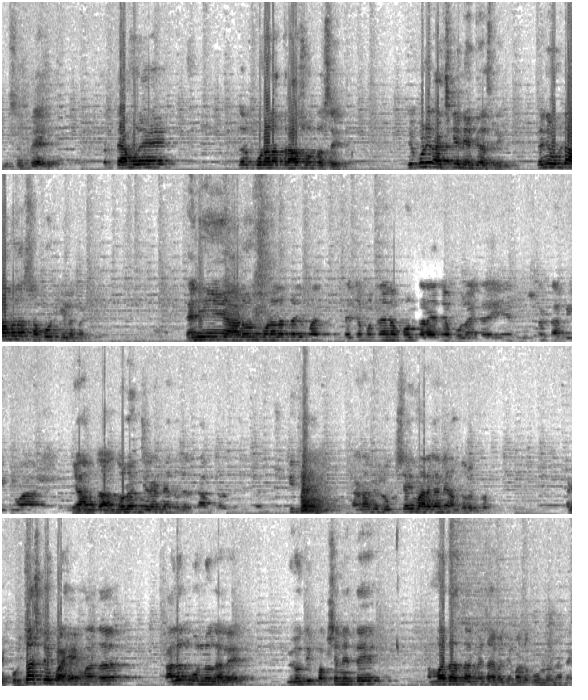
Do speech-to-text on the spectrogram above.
मी सांगते आहे. तर त्यामुळे जर कोणाला त्रास होत असेल जे कोणी राजकीय नेते असतील त्यांनी उलट आम्हाला सपोर्ट केलं पाहिजे. त्यांनी आणून कोणाला तरी प- त्यांच्या पुतण्याला फोन करायचं बोलायचं हे दुष्कळ दाबी किंवा हे आमचं आंदोलन चिरडण्याचं जर काम करत असेल तर चुकीचं आहे? कारण आम्ही लोकशाही मार्गाने आंदोलन करतो. आणि पुढचा स्टेप आहे माझं कालच बोलणं झालंय. विरोधी पक्षनेते अंबादास दानवे साहेबांचे माझं बोलणं झालंय.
